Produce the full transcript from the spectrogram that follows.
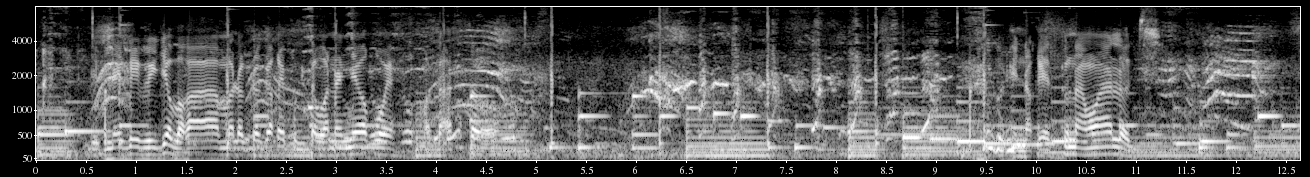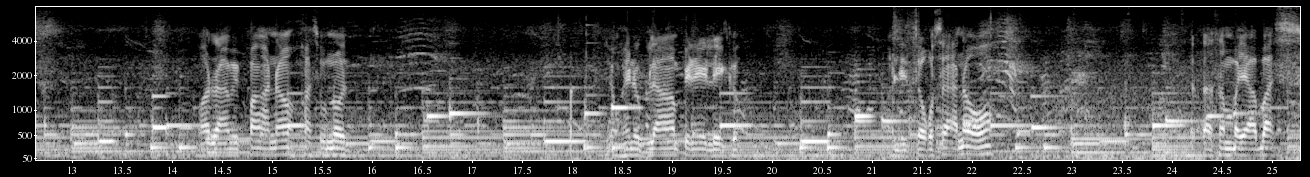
Hindi ko na ibibidyo, baka malagdag ako pagtawanan niyo ako eh. Mataas to. Inakit ko na mga lods. Marami pang ano, kasunod. Yung hinog lang ang pinili ko. Andito ako sa ano oh. Sa taas ng bayabas.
